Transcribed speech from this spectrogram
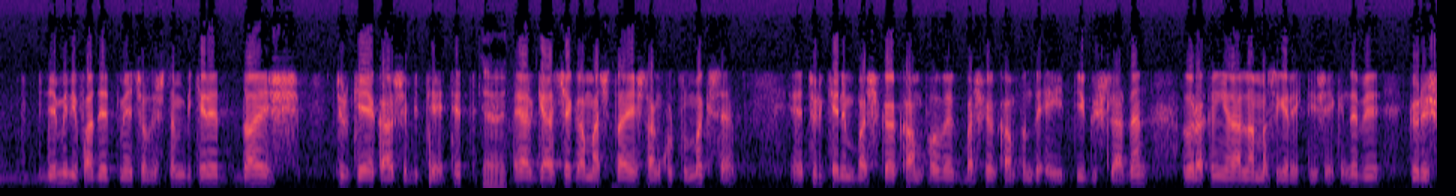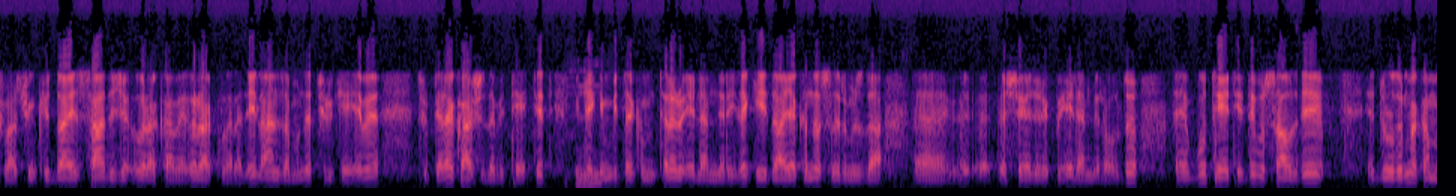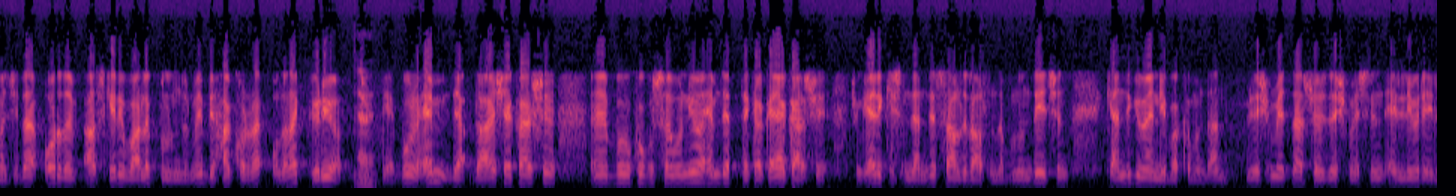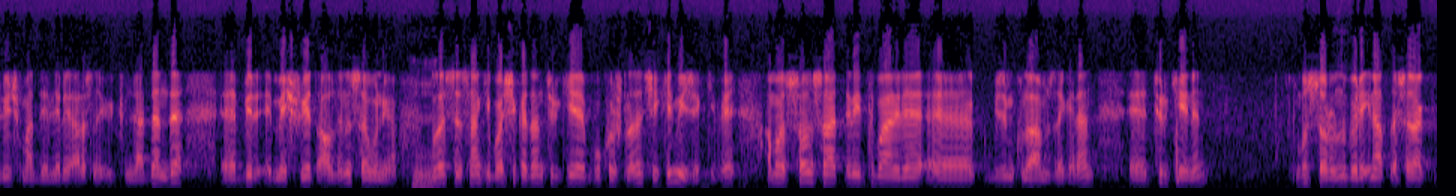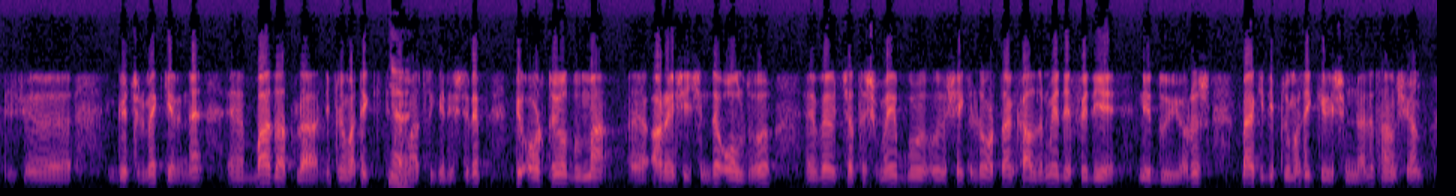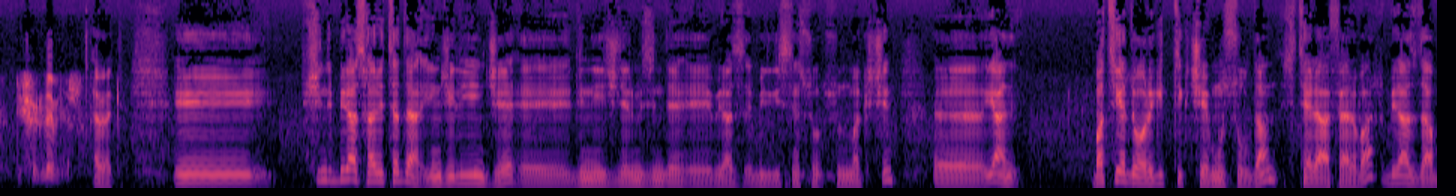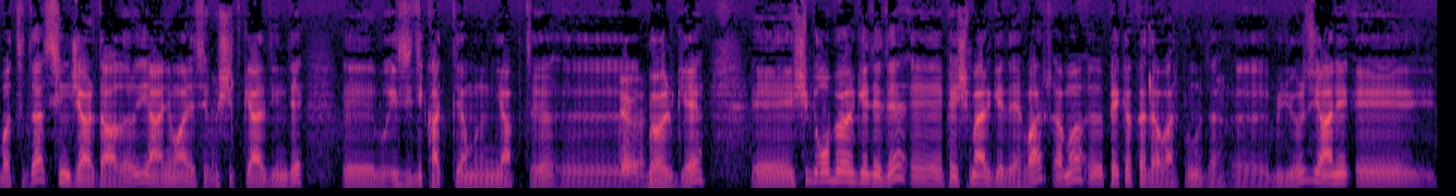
demin ifade etmeye çalıştım. Bir kere DAEŞ Türkiye'ye karşı bir tehdit. Evet. Eğer gerçek amaç DAEŞ'ten kurtulmak ise e, Türkiye'nin başka kampı ve başka kampında eğittiği güçlerden Irak'ın yararlanması gerektiği şeklinde bir görüş var. Çünkü DAEŞ sadece Irak'a ve Iraklılara değil aynı zamanda Türkiye'ye ve Türklere karşı da bir tehdit. Nitekim bir takım terör eylemleriyle ki daha yakında sınırımızda e, ÖSE'ye dönük bir eylemler oldu. E, bu tehdidi, bu saldırıyı e, durdurmak amacıyla orada askeri varlık bulundurmayı bir hak olarak görüyor. Evet. Bu hem DAEŞ'e karşı e, bu hukuku savunuyor hem de PKK'ya karşı. Çünkü her ikisinden de saldırı altında bulunduğu için kendi güvenliği bakımından Birleşmiş Milletler Sözleşmesi'nin 51-53 maddeleri arasındaki hükümlerden de e, bir meşruiyet aldığını savunuyor. Hı hı. Dolayısıyla sanki Başika'dan Türkiye bu koşullarda çekilmeyecek gibi ama son saatleri itibariyle e, bizim kulağımıza gelen e, Türkiye'nin bu sorunu böyle inatlaşarak e, götürmek yerine e, Bağdat'la diplomatik evet. teması geliştirip bir orta yol bulma e, arayışı içinde olduğu e, ve çatışmayı bu şekilde ortadan kaldırmaya hedeflediğini duyuyoruz. Belki diplomatik girişimlerle tansiyon düşürülebilir. Evet. Ee, şimdi biraz haritada inceleyince e, dinleyicilerimizin de e, biraz bilgisini sunmak için e, yani Batıya doğru gittikçe Musul'dan Telafer var. Biraz daha batıda Sincar Dağları yani maalesef IŞİD geldiğinde e, bu Ezidi katliamının yaptığı e, evet. bölge. E, şimdi o bölgede de e, Peşmerge'de var ama e, PKK'da var bunu da e, biliyoruz. Yani e,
